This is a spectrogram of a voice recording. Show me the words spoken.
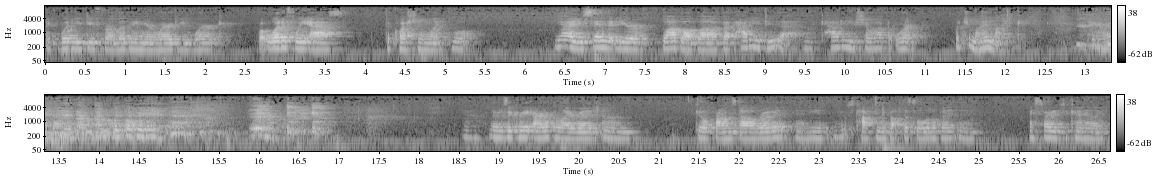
like what do you do for a living or where do you work? But what if we ask the question like, well, yeah, you say that you're blah, blah, blah, but how do you do that? Like, how do you show up at work? What's your mind like? Yeah, there was a great article I read. Um, Gil Fronsdal wrote it, and he was talking about this a little bit, and I started to kind of like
